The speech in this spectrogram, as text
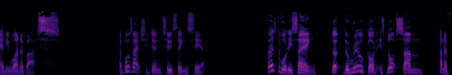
any one of us. Now, Paul's actually doing two things here. First of all, he's saying, look, the real God is not some kind of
